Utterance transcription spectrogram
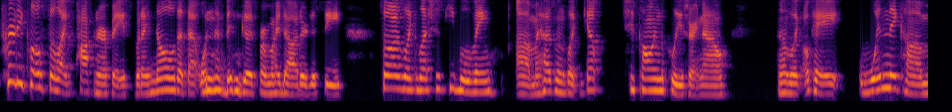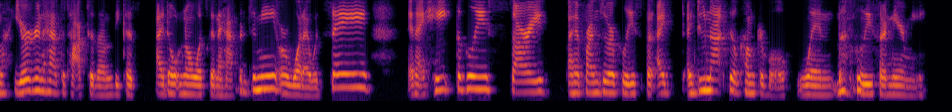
pretty close to like popping her face, but I know that that wouldn't have been good for my daughter to see. So I was like, let's just keep moving. Uh, my husband's like, yep, she's calling the police right now. And I was like, okay, when they come, you're going to have to talk to them because I don't know what's going to happen to me or what I would say. And I hate the police. Sorry. I have friends who are police, but I, I do not feel comfortable when the police are near me.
